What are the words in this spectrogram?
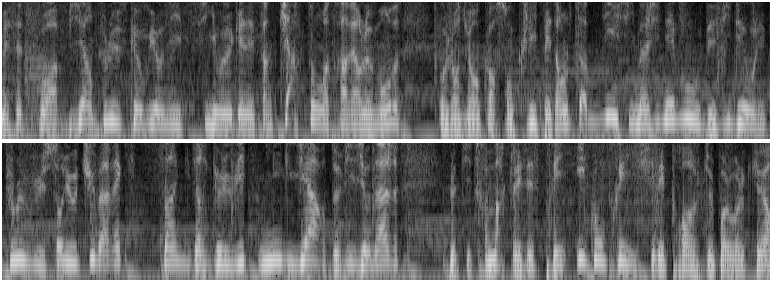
Mais cette fois, bien plus que We On It, See You Again est un carton à travers le monde. Aujourd'hui encore, son clip est dans le top 10, imaginez-vous, des vidéos les plus vues sur YouTube avec 5,8 milliards de visionnages. Le titre marque les esprits, y compris chez les proches de Paul Walker.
